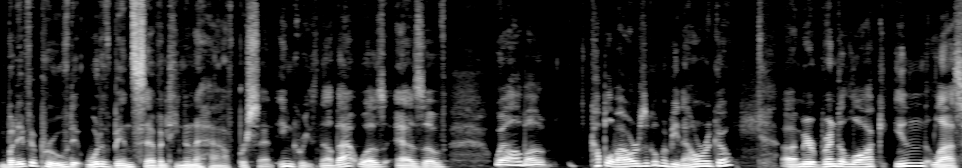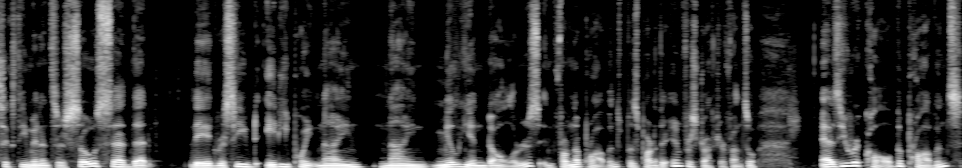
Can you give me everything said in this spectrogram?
But if approved, it would have been 17.5% increase. Now, that was as of well, about a couple of hours ago, maybe an hour ago, uh, Mayor Brenda Locke, in the last 60 minutes or so, said that they had received $80.99 million from the province as part of their infrastructure fund. So, as you recall, the province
